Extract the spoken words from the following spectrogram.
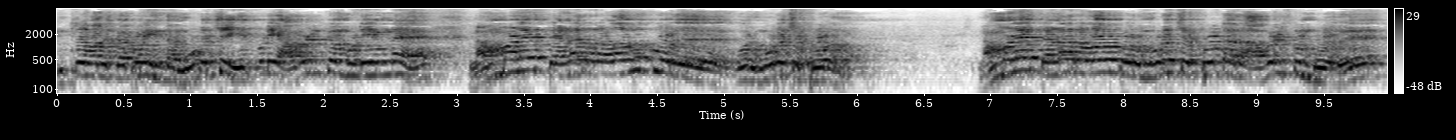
இன்டர்வலுக்கு அப்புறம் இந்த முடிச்சை எப்படி அவிழ்க்க முடியும்னு நம்மளே திணற அளவுக்கு ஒரு ஒரு முடிச்சை போடணும். நம்மளே திணற அளவுக்கு ஒரு முடிச்ச போட்டு அதை அவிழ்க்கும் போது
